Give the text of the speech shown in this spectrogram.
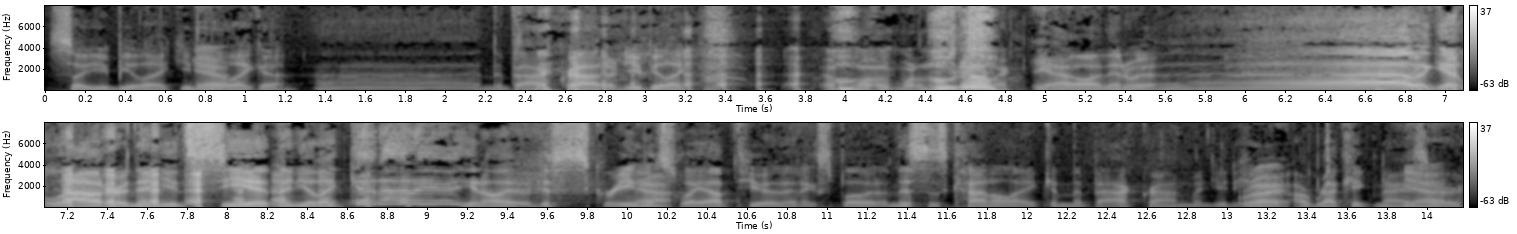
So you'd be like, you'd Mm-hmm. Yeah. hear like a ah in the background, and you'd be like, of oh no, of- you yeah. know, and then it would, ah, it would get louder, and then you'd see it, and then you're like, get out of here, you know, it would just scream Yeah. its way up to you and then explode. And this is kind of like in the background when you'd hear Right. a recognizer, Yeah.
